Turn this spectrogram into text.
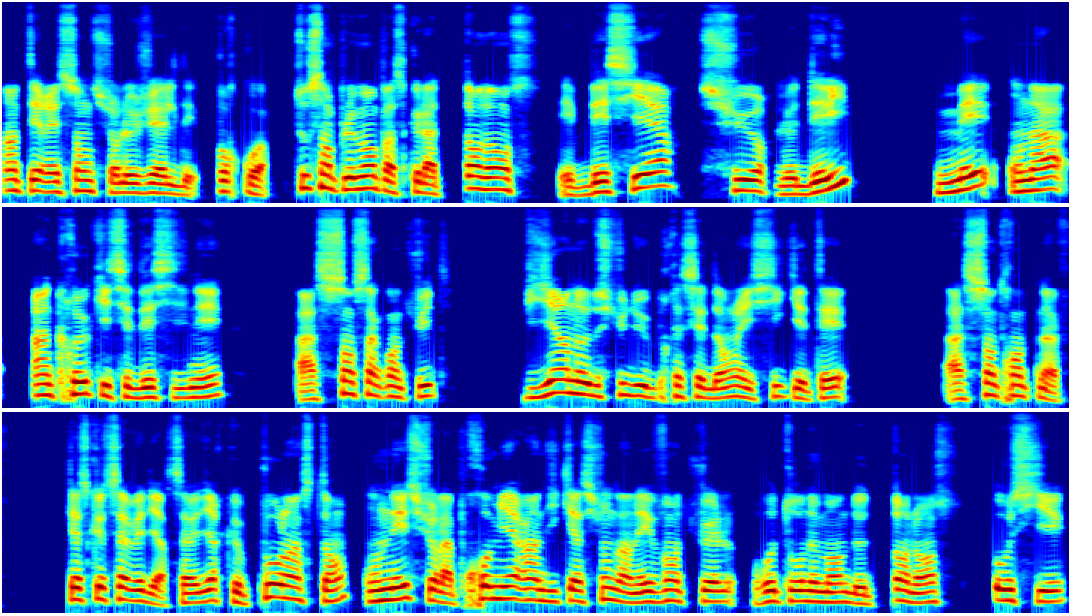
intéressante sur le GLD. Pourquoi? Tout simplement parce que la tendance est baissière sur le daily, mais on a un creux qui s'est dessiné à 158, bien au-dessus du précédent ici qui était à 139. Qu'est-ce que ça veut dire? Ça veut dire que pour l'instant, on est sur la première indication d'un éventuel retournement de tendance haussier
